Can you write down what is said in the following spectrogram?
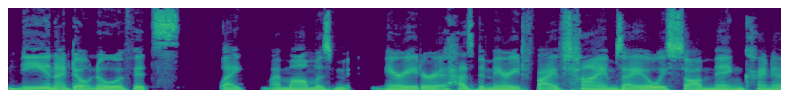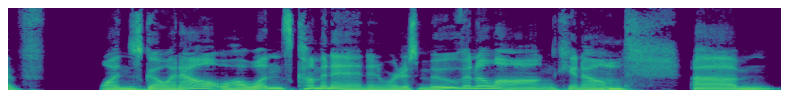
me, and I don't know if it's like my mom was m- married or it has been married five times. I always saw men kind of one's going out while one's coming in, and we're just moving along, you know? Mhm. Um,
